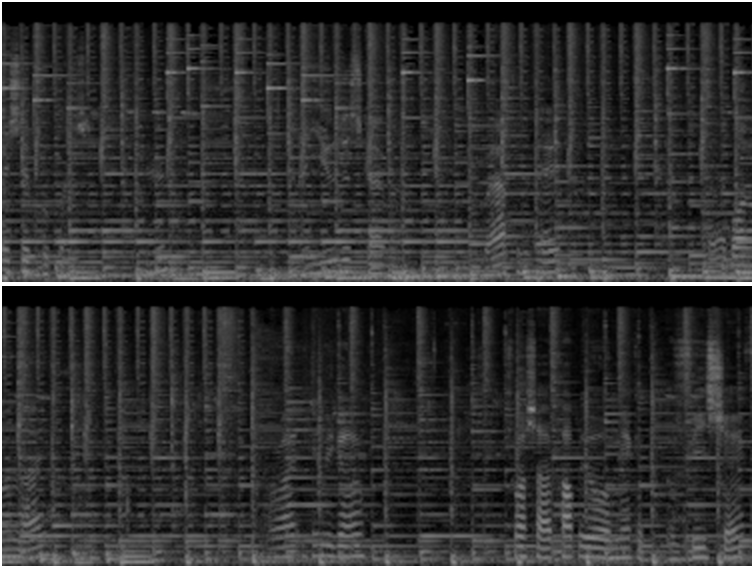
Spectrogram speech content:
place okay? This kind of grafting tape that I bought online. Alright here we go. First I probably will make a, a V-shape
